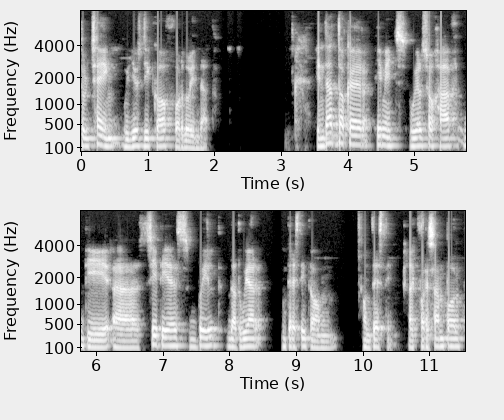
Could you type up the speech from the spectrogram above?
toolchain, we use gcov for doing that. In that Docker image, we also have the uh, CTS build that we are interested on, on testing. Like for example,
